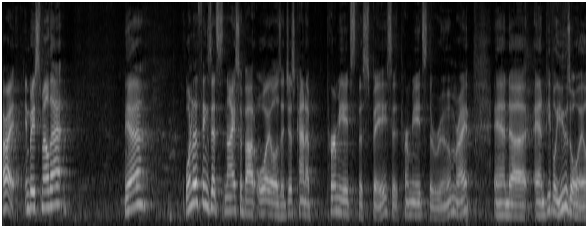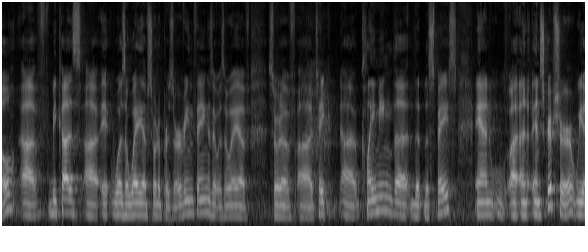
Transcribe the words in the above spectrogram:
All right. Anybody smell that? Yeah. One of the things that's nice about oil is it just kind of permeates the space, it permeates the room, right? And, uh, and people use oil uh, because uh, it was a way of sort of preserving things. It was a way of sort of uh, take, uh, claiming the, the, the, space. And uh, in Scripture, we,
